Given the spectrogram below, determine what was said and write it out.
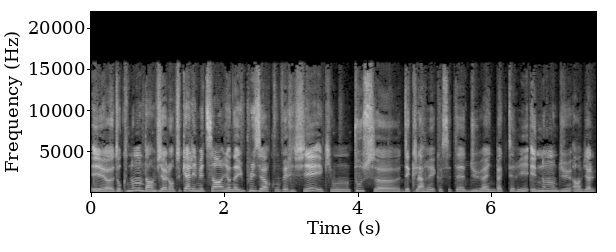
et euh, donc non d'un viol. En tout cas, les médecins, il y en a eu plusieurs qui ont vérifié et qui ont tous euh, déclaré que c'était dû à une bactérie et non dû à un viol.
